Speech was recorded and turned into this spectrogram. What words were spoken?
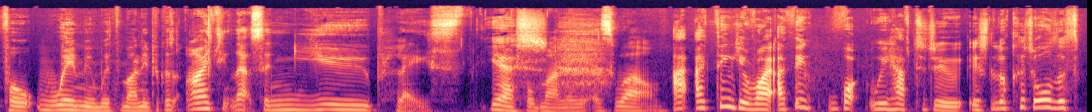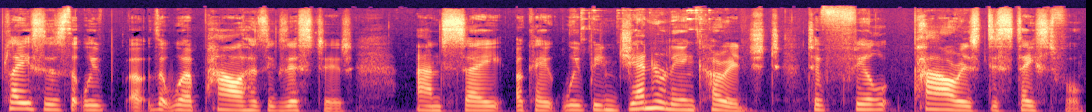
for women with money because I think that's a new place Yes. for money as well. I, I think you're right. I think what we have to do is look at all the places that we uh, that where power has existed, and say, okay, we've been generally encouraged to feel power is distasteful,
